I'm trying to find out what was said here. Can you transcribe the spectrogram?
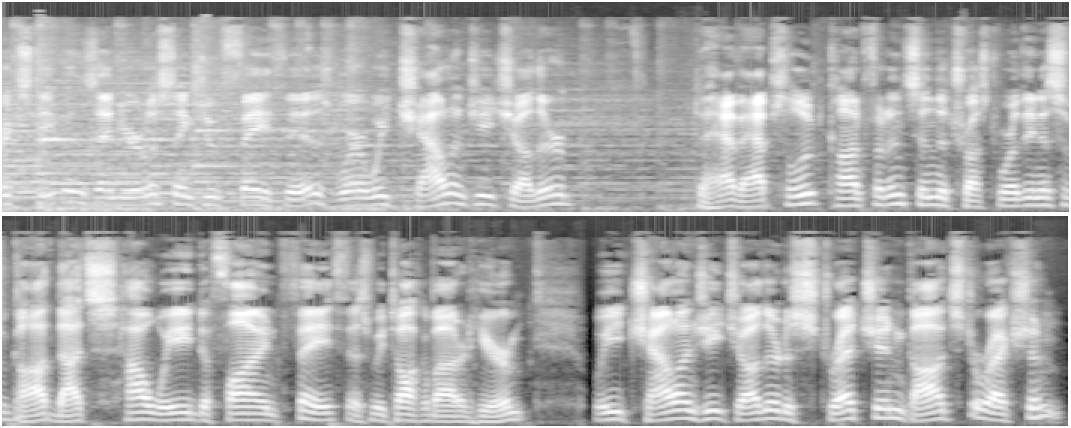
Rick Stevens, and you're listening to Faith Is, where we challenge each other to have absolute confidence in the trustworthiness of God. That's how we define faith as we talk about it here. We challenge each other to stretch in God's direction.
